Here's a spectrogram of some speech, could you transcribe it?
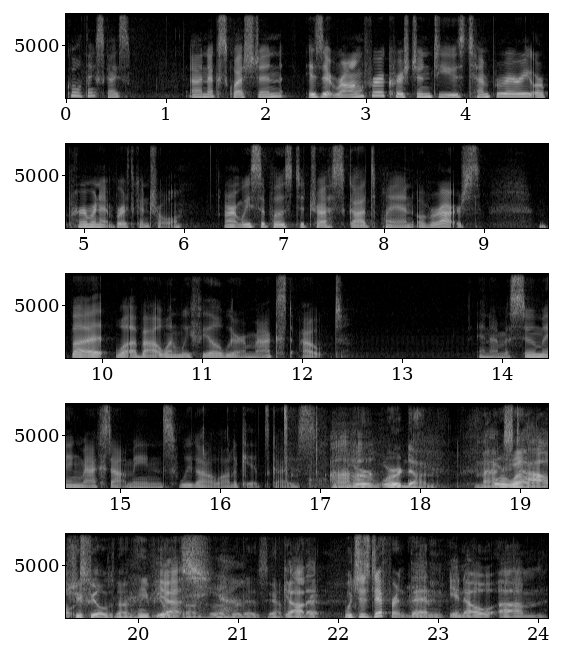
Cool. Thanks, guys. Uh, next question: Is it wrong for a Christian to use temporary or permanent birth control? Aren't we supposed to trust God's plan over ours? But what about when we feel we are maxed out? And I'm assuming maxed out means we got a lot of kids, guys. We're we're done. Maxed or well, out. she feels done. He feels Yes. done. Whatever Yeah. it is. Yeah. Got Okay. it. Which is different than, you know, um,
